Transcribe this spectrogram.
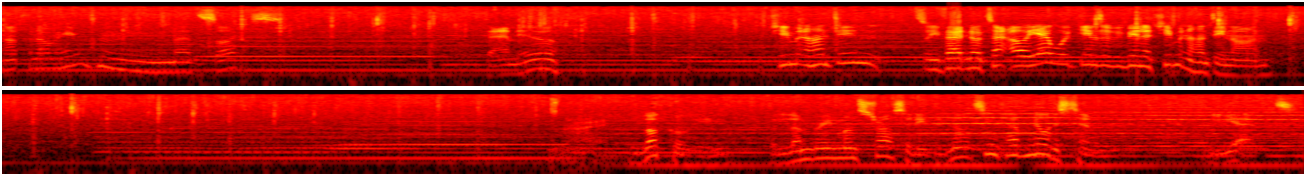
Nothing over here? Hmm, that sucks. Damn you. Achievement hunting? So you've had no time? Oh yeah, what games have you been achievement hunting on? Alright. Luckily, the lumbering monstrosity did not seem to have noticed him. Yet.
